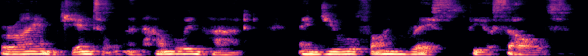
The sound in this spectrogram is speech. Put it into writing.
for I am gentle and humble in heart, and you will find rest for your souls.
